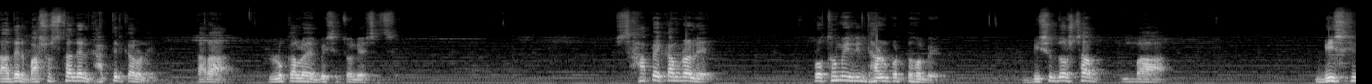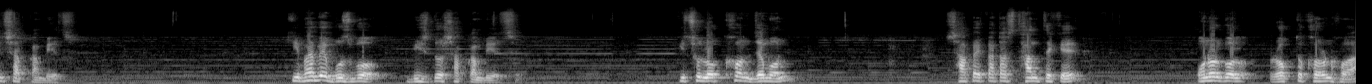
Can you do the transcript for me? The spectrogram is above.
তাদের বাসস্থানের ঘাটতির কারণে তারা লোকালয়ে বেশি চলে এসেছে। সাপে কামড়ালে প্রথমেই নির্ধারণ করতে হবে, বিষধর সাপ বা বিষহীন সাপ কামড়িয়েছে। কীভাবে বুঝব বিষধর সাপ কামড়িয়েছে? কিছু লক্ষণ যেমন, সাপে কাটা স্থান থেকে অনর্গল রক্তক্ষরণ হওয়া,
